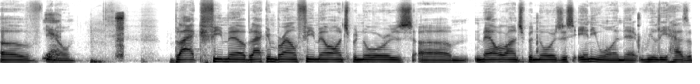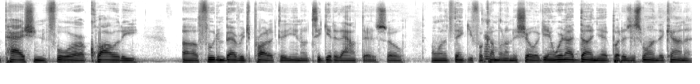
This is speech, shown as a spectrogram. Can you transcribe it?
of you know black female black and brown female entrepreneurs um, male entrepreneurs just anyone that really has a passion for a quality uh, food and beverage product to you know to get it out there. So i want to thank you for coming on the show again. We're not done yet but i just wanted to kind of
